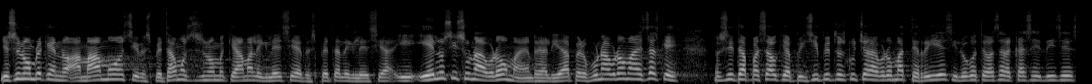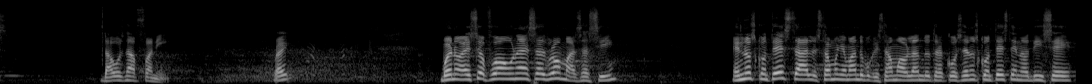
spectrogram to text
Y es un hombre que amamos y respetamos, es un hombre que ama a la iglesia y respeta a la iglesia. Y, y, él nos hizo una broma en realidad, pero fue una broma de esas que, no sé si te ha pasado, que al principio tú escuchas la broma, te ríes y luego te vas a la casa y dices, That was not funny. Right? Bueno, eso fue una de esas bromas así. Él nos contesta, lo estamos llamando porque estamos hablando de otra cosa, él nos contesta y nos dice,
